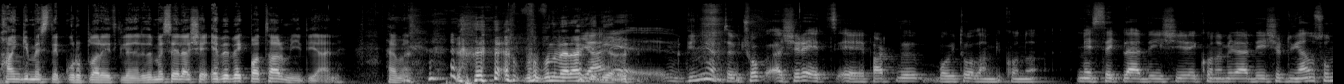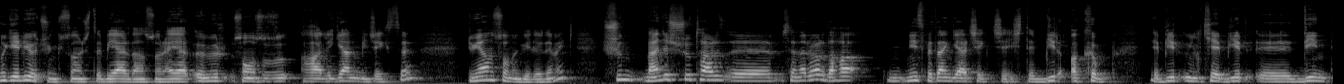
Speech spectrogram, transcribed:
Hangi meslek grupları etkilenirdi? Mesela şey ebebek batar mıydı yani? Hemen. Bunu merak yani, ediyorum. Yani bilmiyorum tabii çok aşırı et, e, farklı boyutu olan bir konu. Meslekler değişir, ekonomiler değişir. Dünyanın sonu geliyor çünkü sonuçta bir yerden sonra. Eğer ömür sonsuzu hale gelmeyecekse dünyanın sonu geliyor demek. Şu, bence şu tarz e, senaryolar daha nispeten gerçekçi. İşte bir akım, e, bir ülke, bir e, din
